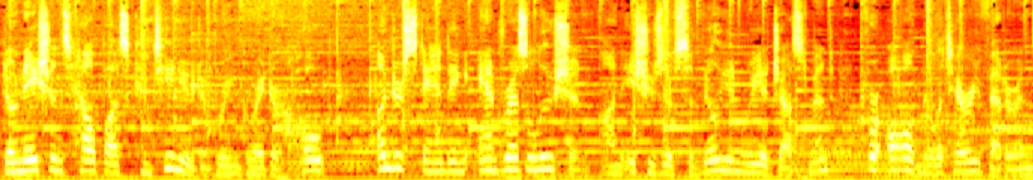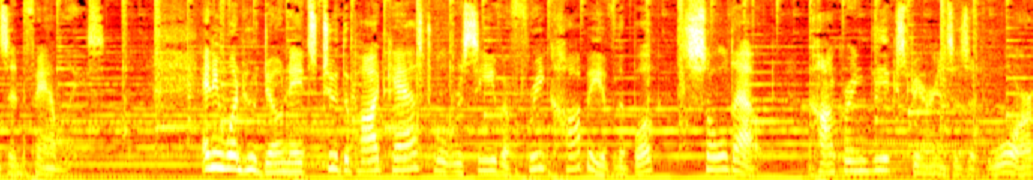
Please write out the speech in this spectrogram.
Donations help us continue to bring greater hope, understanding, and resolution on issues of civilian readjustment for all military veterans and families. Anyone who donates to the podcast will receive a free copy of the book Sold Out Conquering the Experiences of War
